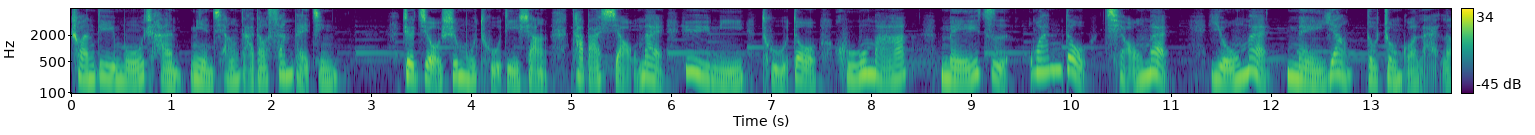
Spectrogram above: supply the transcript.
川地亩产勉强达到三百斤。这九十亩土地上，他把小麦、玉米、土豆、胡麻、梅子、豌豆、荞麦、油麦，每样都种过来了。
